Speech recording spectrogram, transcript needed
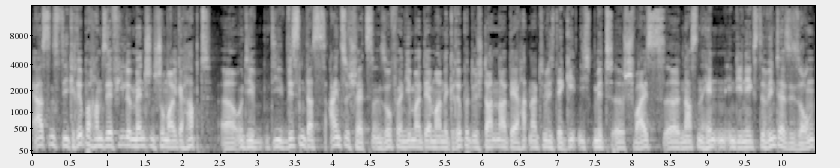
erstens, die Grippe haben sehr viele Menschen schon mal gehabt äh, und die, die wissen das einzuschätzen. Insofern jemand, der mal eine Grippe durchstanden hat, der hat natürlich, der geht nicht mit äh, schweißnassen Händen in die nächste Wintersaison.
